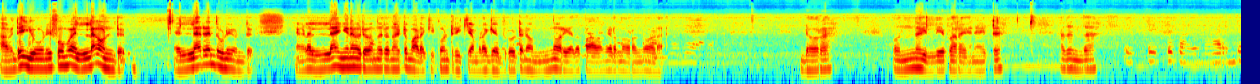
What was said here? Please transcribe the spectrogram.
അവന്റെ യൂണിഫോമും എല്ലാം ഉണ്ട്. എല്ലാവരുടെയും തുണിയുണ്ട്. ഞങ്ങളെല്ലാം ഇങ്ങനെ ഓരോന്നോരോന്നായിട്ട് മടക്കിക്കൊണ്ടിരിക്കുക. നമ്മുടെ ഗബ്രൂട്ടനെ ഒന്നും അറിയാതെ പാവം കിടന്ന് ഉറങ്ങുവാടെ ഡോറ ഒന്നും ഇല്ലേ പറയാനായിട്ട്? അതെന്താ? എന്ത് പതിനാറിന്റെ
